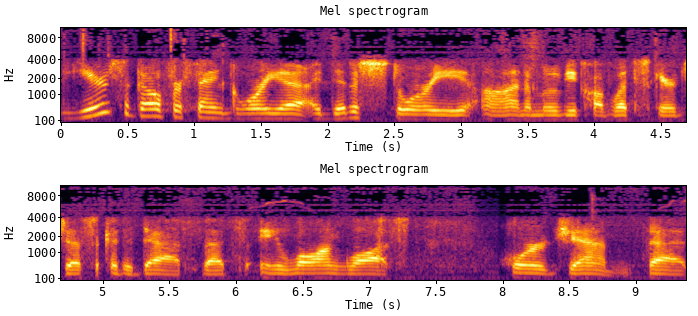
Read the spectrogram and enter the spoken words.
Years ago for Fangoria, I did a story on a movie called Let's Scare Jessica to Death. That's a long lost horror gem that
